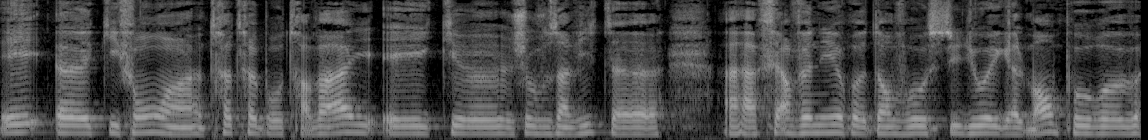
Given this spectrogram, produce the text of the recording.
et qui font un très très beau travail et que je vous invite à faire venir dans vos studios également pour euh,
